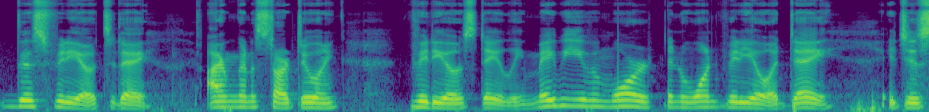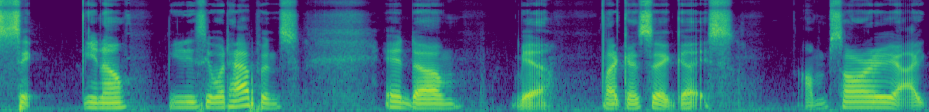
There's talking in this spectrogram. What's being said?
this video today, I'm going to start doing videos daily. Maybe even more than one video a day. It just, you know, you need to see what happens. And, um, yeah, like I said, guys, I'm sorry. I,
